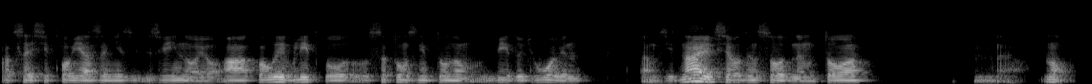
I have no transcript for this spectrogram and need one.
процесів пов'язані з, з війною. А коли влітку Сатурн з Нептуном війдуть в Овін, там з'єднаються один з одним, то ну,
